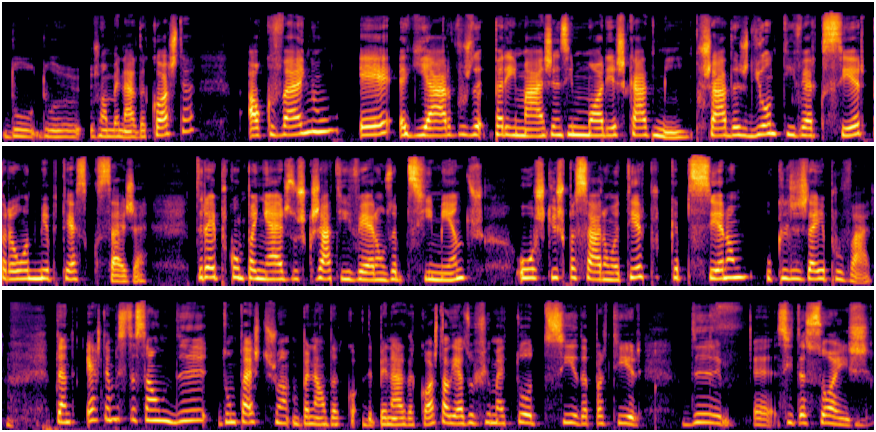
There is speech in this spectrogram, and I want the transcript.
do, do João Bernardo da Costa, ao que venham é a guiar-vos para imagens e memórias cá de mim, puxadas de onde tiver que ser para onde me apetece que seja. Terei por companheiros os que já tiveram os apetecimentos ou os que os passaram a ter porque apeteceram o que lhes dei a provar. Portanto, esta é uma citação de, de um texto de João Bernardo da Costa. Aliás, o filme é todo tecido a partir de uh, citações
